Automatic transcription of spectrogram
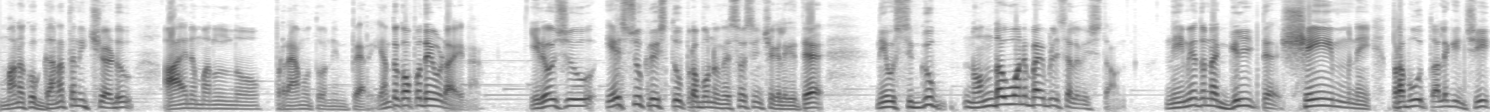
మనకు ఘనతనిచ్చాడు. ఆయన మనల్ని ప్రేమతో నింపారు. ఎంత గొప్ప దేవుడు ఆయన. ఈరోజు యేసుక్రీస్తు ప్రభును విశ్వసించగలిగితే నీవు సిగ్గు నొందవు అని బైబిల్ సెలవిస్తాం నీ మీద ఉన్న గిల్ట్ షేమ్ని ప్రభువు తొలగించి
